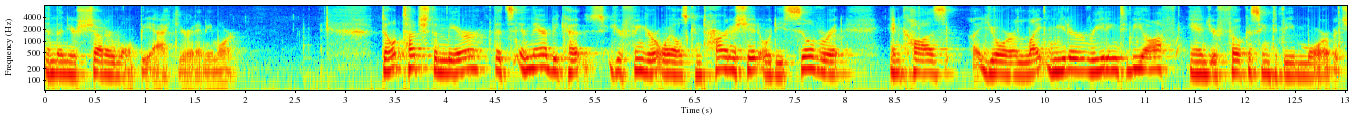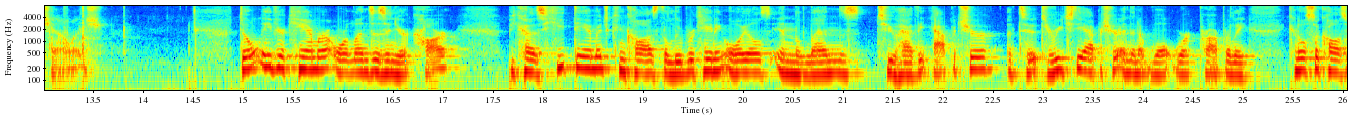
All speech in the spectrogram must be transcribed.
and then your shutter won't be accurate anymore. Don't touch the mirror that's in there because your finger oils can tarnish it or desilver it and cause your light meter reading to be off and your focusing to be more of a challenge. Don't leave your camera or lenses in your car because heat damage can cause the lubricating oils in the lens to have the aperture, uh, to, to reach the aperture, and then it won't work properly. It can also cause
